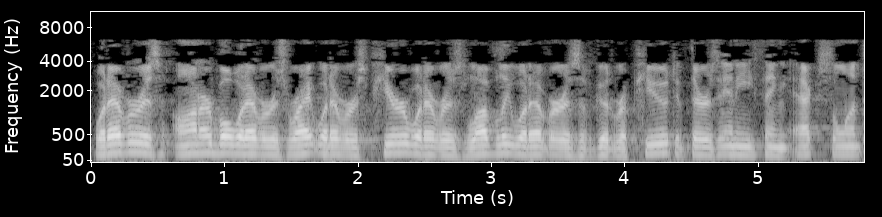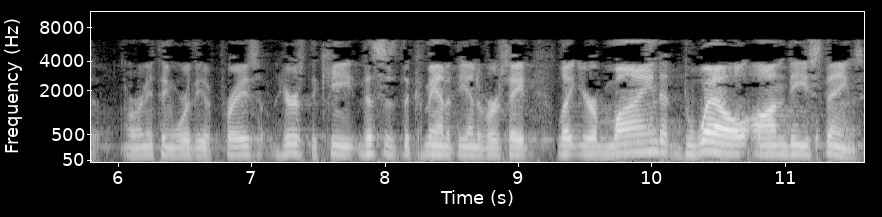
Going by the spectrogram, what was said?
Whatever is honorable, whatever is right, whatever is pure, whatever is lovely, whatever is of good repute, if there is anything excellent or anything worthy of praise, here's the key. This is the command at the end of verse 8. Let your mind dwell on these things.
